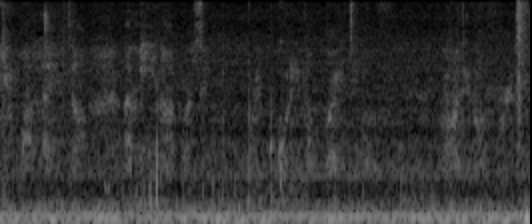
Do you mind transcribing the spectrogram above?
get one lighter. I mean, I'm pressing good enough, bright enough, hard enough for it.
